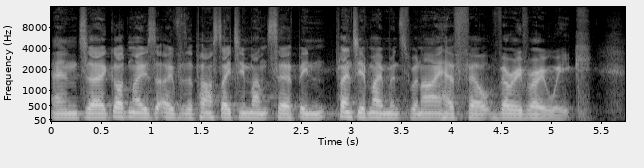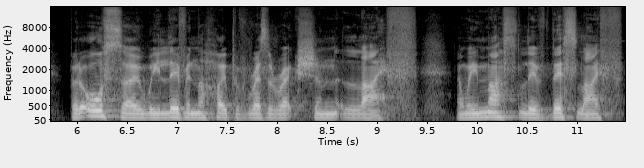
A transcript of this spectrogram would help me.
and uh, God knows that over the past 18 months, there have been plenty of moments when I have felt very, very weak. But also, we live in the hope of resurrection life. And we must live this life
